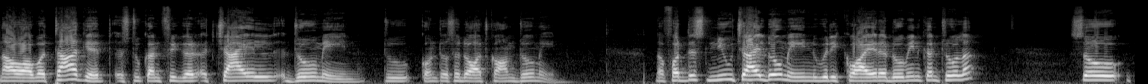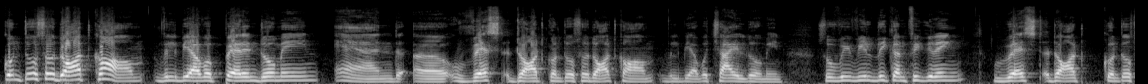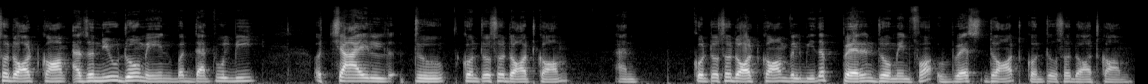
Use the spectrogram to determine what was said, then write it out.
Now our target is to configure a child domain to contoso.com domain. Now for this new child domain, we require a domain controller. So contoso.com will be our parent domain and uh, west.contoso.com will be our child domain. So we will be configuring west.contoso.com as a new domain, but that will be a child to contoso.com and contoso.com will be the parent domain for west.contoso.com.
